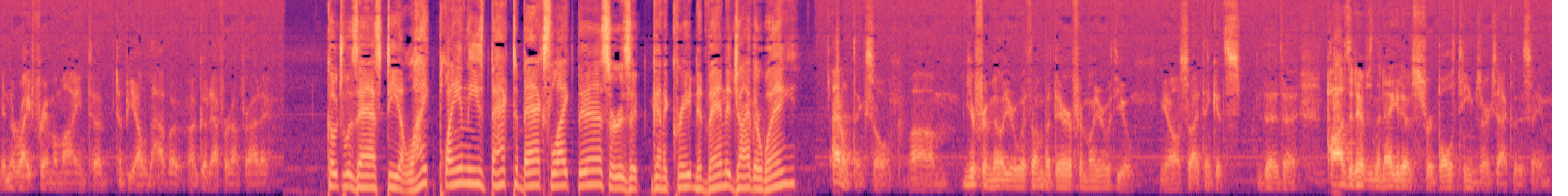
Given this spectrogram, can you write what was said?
in the right frame of mind to, to be able to have a, a good effort on Friday. Coach was asked, Do you like playing these back to backs like this, or is it going to create an advantage either way? I don't think so. Um, you're familiar with them, but they're familiar with you. You know, so I think it's the the positives and the negatives for both teams are exactly the same.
